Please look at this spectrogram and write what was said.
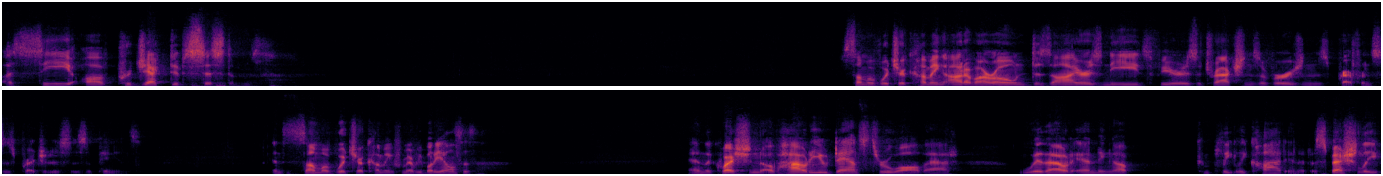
a sea of projective systems. Some of which are coming out of our own desires, needs, fears, attractions, aversions, preferences, prejudices, opinions. And some of which are coming from everybody else's. And the question of how do you dance through all that without ending up completely caught in it, especially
